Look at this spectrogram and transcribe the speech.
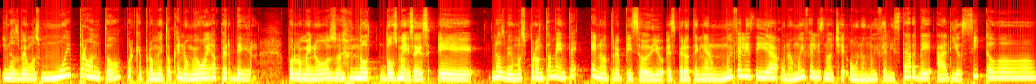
y nos vemos muy pronto porque prometo que no me voy a perder, por lo menos no dos meses, eh, nos vemos prontamente en otro episodio, espero tengan un muy feliz día, una muy feliz noche o una muy feliz tarde, adiosito.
